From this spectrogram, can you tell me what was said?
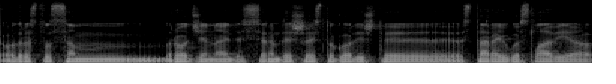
odrastao sam rođen, ajde, 76. godište, stara Jugoslavija,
